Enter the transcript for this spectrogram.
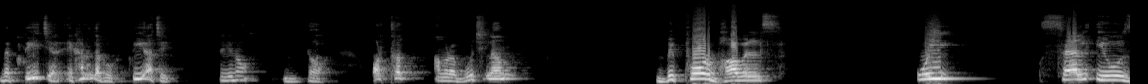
the teacher এখানে দেখো টি আছে সেই জন্য দ্য অর্থাৎ আমরা বুঝলাম before vowels we shall use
